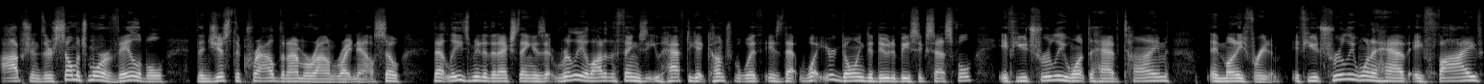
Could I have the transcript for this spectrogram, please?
options. There's so much more available than just the crowd that I'm around right now. So that leads me to the next thing is that really a lot of the things that you have to get comfortable with is that what you're going to do to be successful, if you truly want to have time and money freedom, if you truly want to have a 5%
